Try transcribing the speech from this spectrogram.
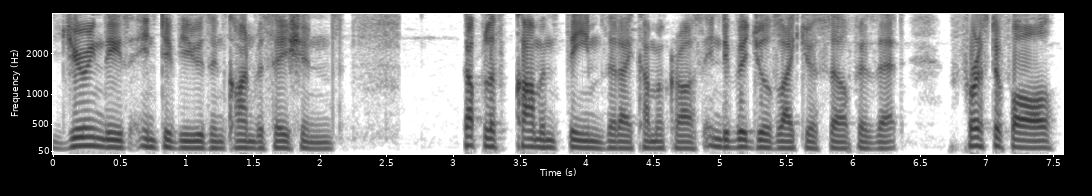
during these interviews and conversations, a couple of common themes that I come across, individuals like yourself, is that first of all,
